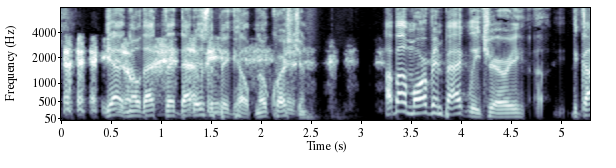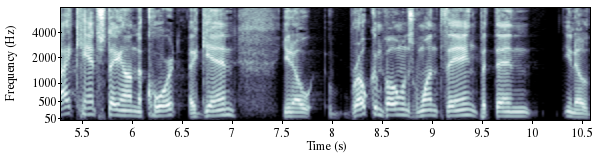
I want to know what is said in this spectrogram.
Yeah, know? no, that that, that is a big help, no question. How about Marvin Bagley, Jerry? Uh, the guy can't stay on the court again. You know, broken bones one thing, but then you know,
